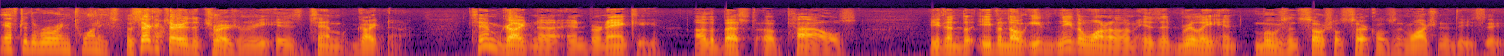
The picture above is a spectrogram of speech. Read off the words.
after the roaring 20s. The Secretary of the Treasury is Tim Geithner. Tim Geithner and Bernanke are the best of pals, even, even though even, neither one of them is it really in, moves in social circles in Washington, D.C.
